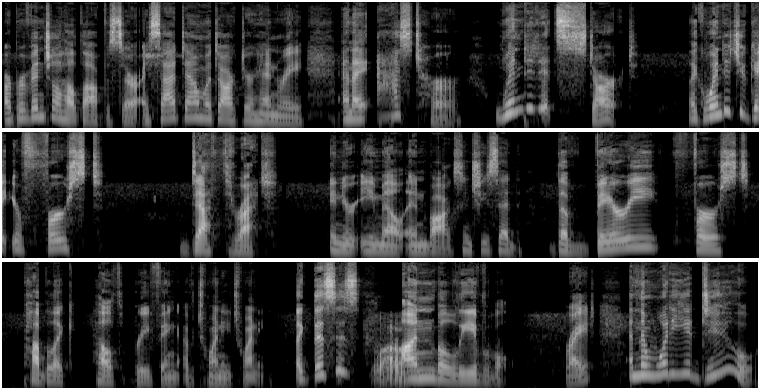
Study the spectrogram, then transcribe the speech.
Our provincial health officer. I sat down with Dr. Henry and I asked her, when did it start? Like, when did you get your first death threat in your email inbox? And she said, the very first public health briefing of 2020. Like, this is wow. unbelievable, right? And then what do you do?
